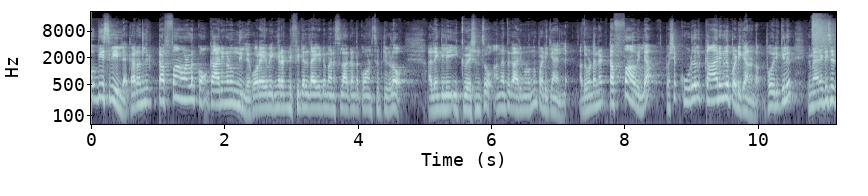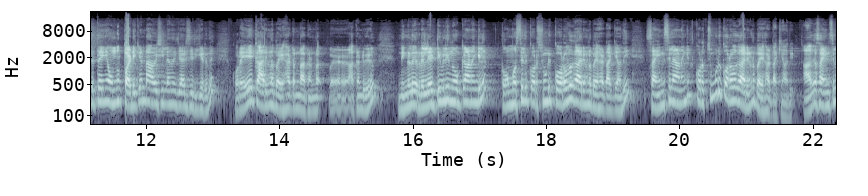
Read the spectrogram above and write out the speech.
ഒബ്വിയസ്ലി ഇല്ല. കാരണം ഇതിൽ ടഫ് ആവാനുള്ള കാര്യങ്ങളൊന്നുമില്ല. കുറേ ഭയങ്കര ഡിഫിക്കൽട്ടായിട്ട് മനസ്സിലാക്കേണ്ട കോൺസെപ്റ്റുകളോ അല്ലെങ്കിൽ ഇക്വേഷൻസോ അങ്ങനത്തെ കാര്യങ്ങളൊന്നും പഠിക്കാനില്ല. അതുകൊണ്ട് തന്നെ ടഫ് ആവില്ല. പക്ഷേ കൂടുതൽ കാര്യങ്ങൾ പഠിക്കാനുണ്ടാവും അപ്പോൾ ഒരിക്കലും ഹ്യൂമാനിറ്റീസ് എടുത്തു കഴിഞ്ഞാൽ ഒന്നും പഠിക്കേണ്ട ആവശ്യമില്ല എന്ന് വിചാരിച്ചിരിക്കരുത്. കുറേ കാര്യങ്ങൾ ബൈഹാർട്ട് ഉണ്ടാക്കേണ്ട ആക്കേണ്ടി വരും. നിങ്ങൾ റിലേറ്റീവ്ലി നോക്കുകയാണെങ്കിൽ കോമേഴ്സിൽ കുറച്ചും കൂടി കുറവ് കാര്യങ്ങൾ ബൈഹാർട്ടാക്കിയാൽ മതി. സയൻസിലാണെങ്കിൽ കുറച്ചും കൂടി കുറവ് കാര്യങ്ങൾ ബൈഹാർട്ടാക്കിയാൽ മതി. ആകെ സയൻസിൽ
